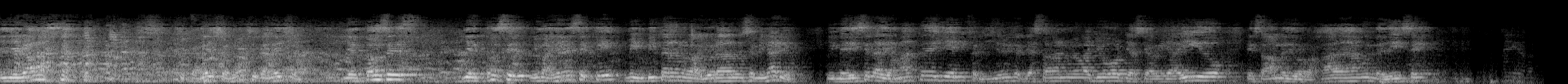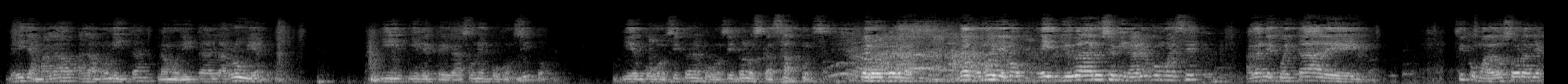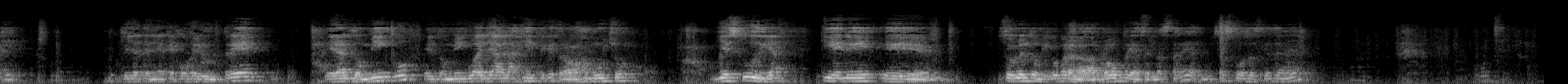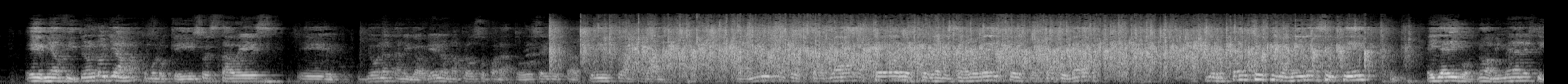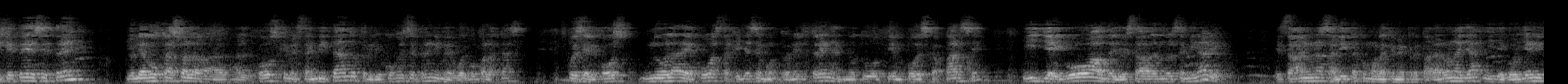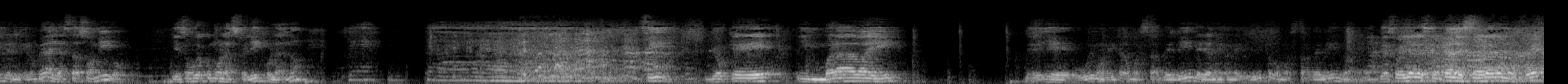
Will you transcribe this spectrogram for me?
Y llegamos, Chicanation, ¿no? Chicanation. Y entonces, y entonces, imagínense que me invitan a Nueva York a dar un seminario. Y me dice la diamante de Jennifer, y Jennifer ya estaba en Nueva York, ya se había ido, estaba medio rajada de agua, y me dice, ve, llama a la, monita, la monita de la rubia, y, y le pegas un empujoncito. Y de empujoncito en empujoncito nos casamos. Pero, pero, no, ¿cómo llegó? Yo iba a dar un seminario como ese, hagan de cuenta de, sí, como a dos horas de aquí. Ella tenía que coger un tren, era el domingo, el domingo allá la gente que trabaja mucho y estudia tiene eh, solo el domingo para lavar ropa y hacer las tareas, muchas cosas que hacen allá. Eh, mi anfitrión lo llama, como lo que hizo esta vez eh, Jonathan y Gabriela. Un aplauso para todos ellos, para Cristian, para Anita, que está allá, todos los que organizaron esto, espectacular. Y entonces, imagínense que ella dijo, no, a mí me dan el tiquete de ese tren, yo le hago caso la, al host que me está invitando, pero yo cojo ese tren y me devuelvo para la casa. Pues el host no la dejó hasta que ella se montó en el tren, no tuvo tiempo de escaparse y llegó a donde yo estaba dando el seminario estaba en una salita como la que me prepararon allá y llegó Jennifer y le dijeron, vea, ya está su amigo. Y eso fue como las películas, ¿no? Sí, yo quedé imbrado ahí. Le dije, uy, bonita, ¿cómo estás de linda? Ella me dijo, negrito, ¿cómo estás de lindo? Después ella les cuenta la historia de cómo fue.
